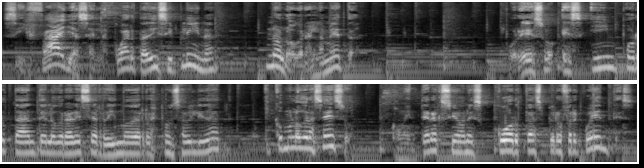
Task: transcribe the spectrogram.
Si fallas en la cuarta disciplina, no logras la meta. Por eso es importante lograr ese ritmo de responsabilidad. ¿Y cómo logras eso? Con interacciones cortas pero frecuentes.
